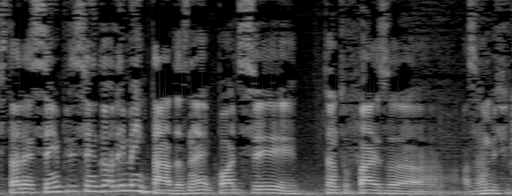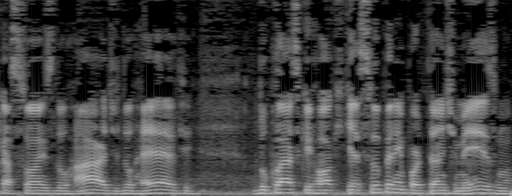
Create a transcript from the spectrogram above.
estarem sempre sendo alimentadas, né? Pode ser, tanto faz a- as ramificações do hard, do heavy, do classic rock, que é super importante mesmo,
